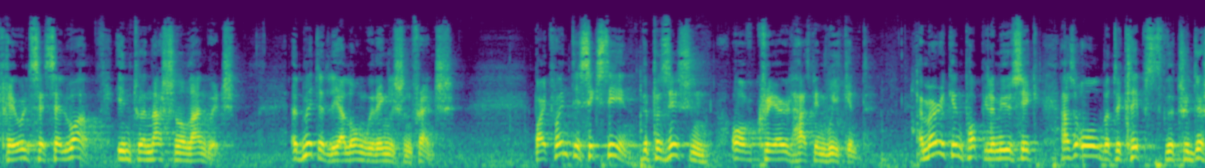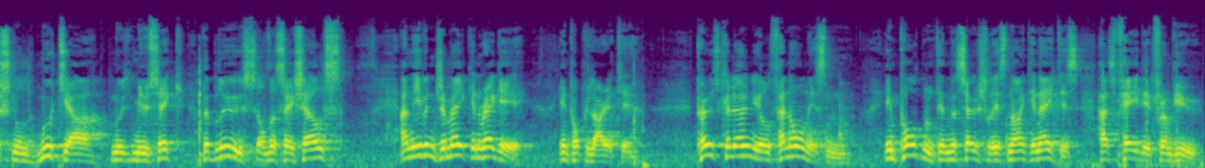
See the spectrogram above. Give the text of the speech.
Creole Seychellois, into a national language, admittedly along with English and French. By 2016, the position of Creole has been weakened. American popular music has all but eclipsed the traditional Moutia music, the blues of the Seychelles, and even Jamaican reggae in popularity. Post colonial fanonism, important in the socialist 1980s, has faded from view,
